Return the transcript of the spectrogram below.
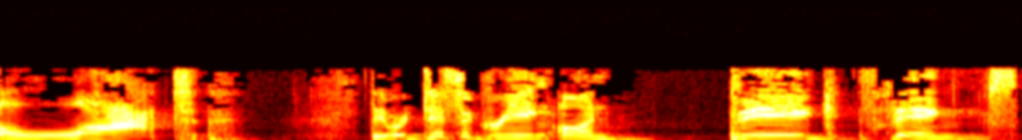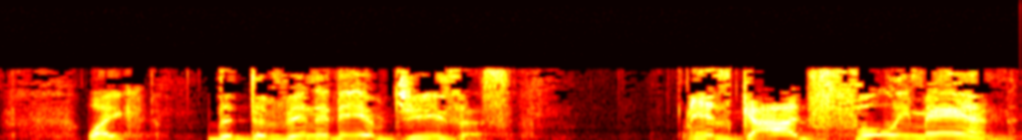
a lot. They were disagreeing on big things, like the divinity of Jesus, is God fully man?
